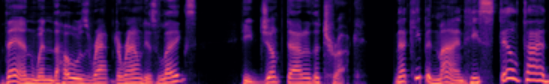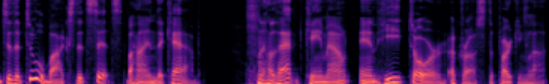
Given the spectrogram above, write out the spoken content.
Then, when the hose wrapped around his legs, he jumped out of the truck. Now keep in mind, he's still tied to the toolbox that sits behind the cab. Well, that came out and he tore across the parking lot.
